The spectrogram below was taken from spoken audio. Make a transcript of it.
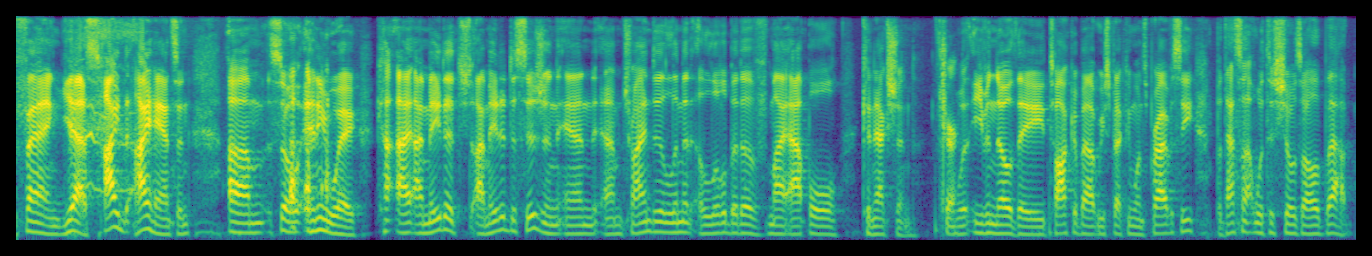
Fang, yes. Hi, hi, Hanson. Um, so anyway, I, I made a I made a decision, and I'm trying to limit a little bit of my Apple connection. Sure. Well, Even though they talk about respecting one's privacy, but that's not what this show's all about.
